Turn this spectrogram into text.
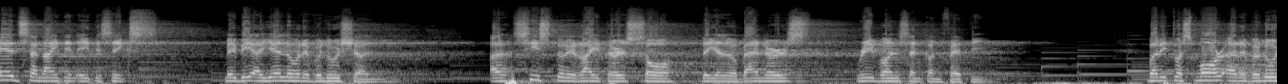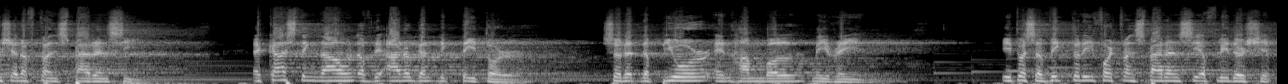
EDSA 1986 maybe a yellow revolution, as history writers saw the yellow banners, ribbons, and confetti. But it was more a revolution of transparency, a casting down of the arrogant dictator, so that the pure and humble may reign. It was a victory for transparency of leadership.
